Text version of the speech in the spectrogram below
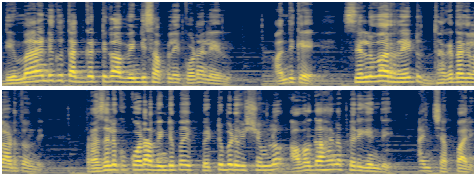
డిమాండ్కు తగ్గట్టుగా వెండి సప్లై కూడా లేదు. అందుకే సిల్వర్ రేటు దగదగలాడుతుంది ప్రజలకు కూడా వెండిపై పెట్టుబడి విషయంలో అవగాహన పెరిగింది అని చెప్పాలి.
